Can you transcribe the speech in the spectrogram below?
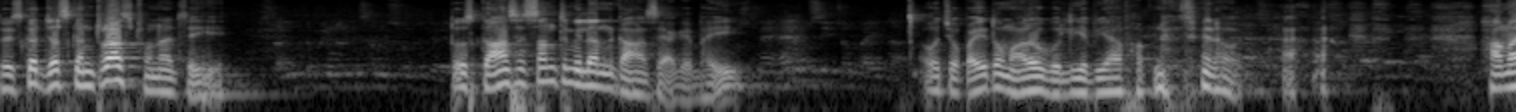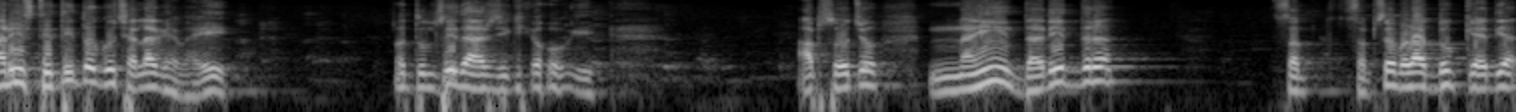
तो इसका जस्ट कंट्रास्ट होना चाहिए। तो उस कहाँ से संत मिलन कहाँ से आगे भाई? ओ, चौपाई तो मारो गोली अभी आप अपने से रहो। हमारी स्थिति तो कुछ अलग है भाई। वो तुलसीदास जी की होगी। आप सोचो, नहीं दरिद्र, सब, सबसे बड़ा दुख कह दिया।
